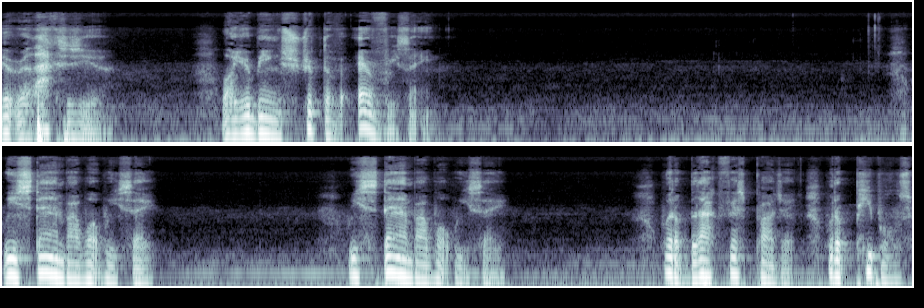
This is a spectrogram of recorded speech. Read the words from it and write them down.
It relaxes you while you're being stripped of everything. We stand by what we say. We stand by what we say. We're a Black Fist Project. We're a People's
